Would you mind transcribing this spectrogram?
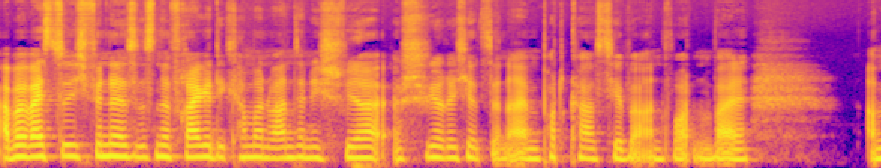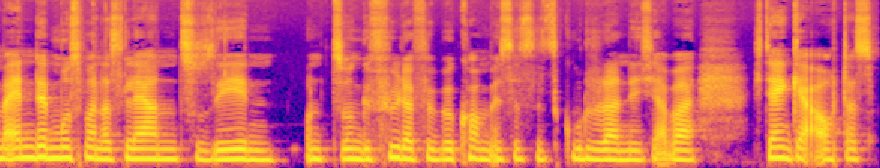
Aber weißt du, ich finde, es ist eine Frage, die kann man wahnsinnig schwer, schwierig jetzt in einem Podcast hier beantworten, weil am Ende muss man das lernen zu sehen und so ein Gefühl dafür bekommen, ist es jetzt gut oder nicht. Aber ich denke auch, dass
